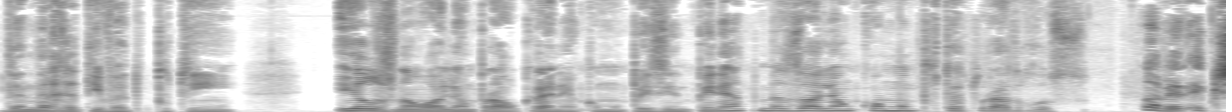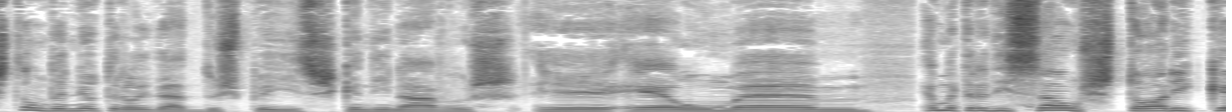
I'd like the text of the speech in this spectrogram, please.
da narrativa de Putin, eles não olham para a Ucrânia como um país independente, mas olham como um protetorado russo. A ver, a questão da neutralidade dos países escandinavos é, é uma, é uma tradição histórica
